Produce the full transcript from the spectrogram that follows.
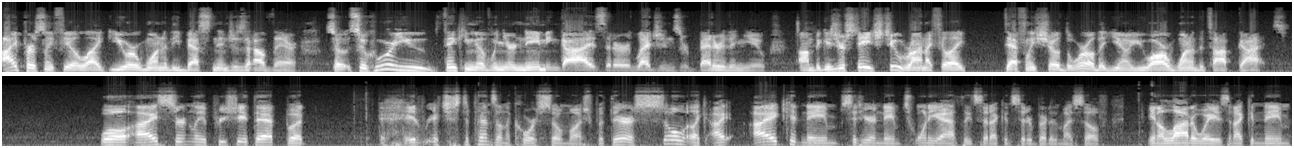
I personally feel like you are one of the best ninjas out there. So, so who are you thinking of when you're naming guys that are legends or better than you? Um, because your stage two run, I feel like definitely showed the world that you know you are one of the top guys. Well, I certainly appreciate that, but it it just depends on the course so much. But there are so like I I could name sit here and name 20 athletes that I consider better than myself in a lot of ways, and I can name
